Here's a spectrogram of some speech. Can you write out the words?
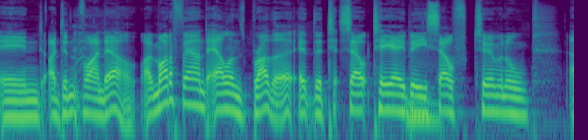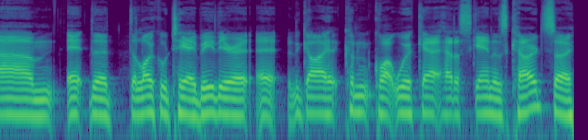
and I didn't find Al. I might have found Alan's brother at the t- TAB Self Terminal. Um, at the, the local TAB there, at, at, the guy couldn't quite work out how to scan his code, so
